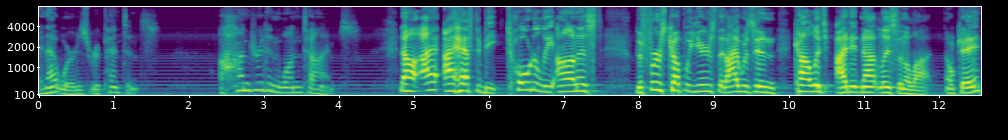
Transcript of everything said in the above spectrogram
And that word is repentance. 101 times. Now, I, I have to be totally honest. The first couple years that I was in college, I did not listen a lot, okay?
